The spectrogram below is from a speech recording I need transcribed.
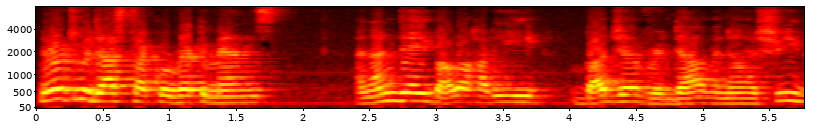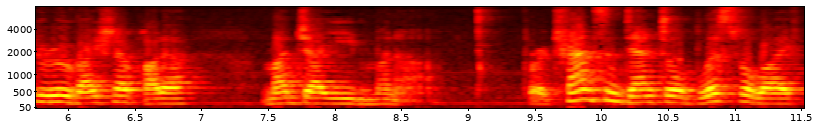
Narottama Das Thakur recommends Anande Balahari Bhaja Vrindavana Sri Guru Vaishnapada Majjayi Mana. For a transcendental, blissful life,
